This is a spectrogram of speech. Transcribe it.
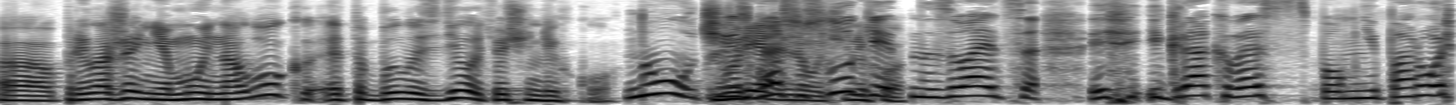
э, приложение «Мой налог» это было сделать очень легко. Ну, через реально очень госуслуги легко. это называется игра квест «Вспомни пароль».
